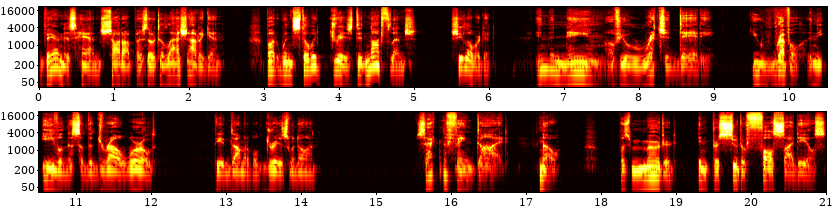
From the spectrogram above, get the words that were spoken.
Verna's hand shot up as though to lash out again, but when stoic Drizzt did not flinch, she lowered it. In the name of your wretched deity, you revel in the evilness of the drow world, the indomitable Drizzt went on. Zaknafein died. No, was murdered in pursuit of false ideals.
